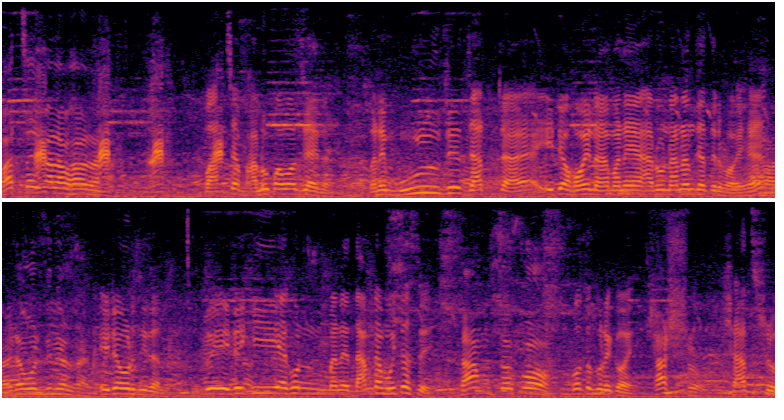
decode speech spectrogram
বাচ্চাই পালা ভালো না। বাচ্চা ভালো পাওয়া যায় না। মানে মূল যে জাতটা এটা হয় না মানে আরও নানান জাতের হয় হ্যাঁ? এটা অরিজিনাল এটা অরিজিনাল তো এটা কি এখন মানে দামটা হইতাছে? দাম তো কম। কত করে কয়? সাতশো। সাতশো।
